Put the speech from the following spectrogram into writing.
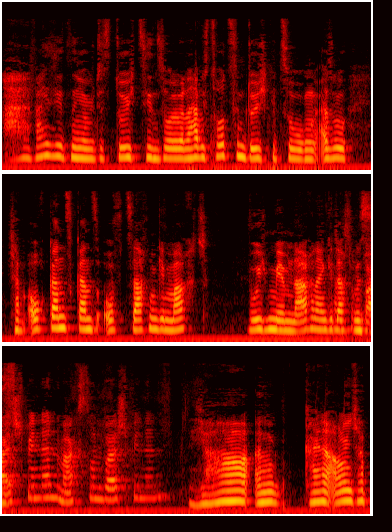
ah, weiß ich jetzt nicht, ob ich das durchziehen soll, aber dann habe ich es trotzdem durchgezogen. Also ich habe auch ganz, ganz oft Sachen gemacht, wo ich mir im Nachhinein gedacht habe. Kannst du ein Beispiel nennen? Magst du ein Beispiel nennen? Ja, also keine Ahnung, ich habe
